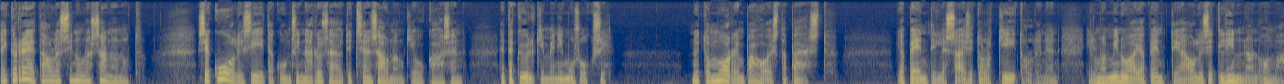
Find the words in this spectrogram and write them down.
Eikö Reeta ole sinulle sanonut? Se kuoli siitä, kun sinä rysäytit sen saunan kiukaasen, että kylki meni musuksi. Nyt on muorin pahoista päästy. Ja Pentille saisit olla kiitollinen. Ilman minua ja Penttiä olisit linnan oma.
